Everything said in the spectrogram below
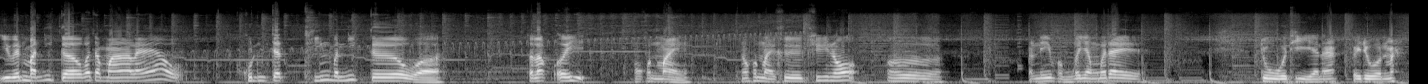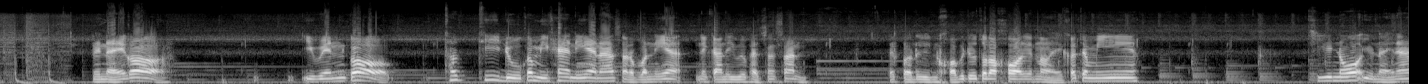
อีเวนต์บันนี่เกิลก็จะมาแล้ว คุณจะ ทิ้งบันนี่เกิลเหรอแต่แล้วเอ้ยน้องคนใหม่ น้องคนใหม่คือคิริโนะเออ อันนี้ผมก็ยังไม่ได้ดูทีนะ ไปดูกันไหมไหนๆก็อีเวนต์ก็เท่าที่ดูก็มีแค่นี้นะสำหรับวันนี้ในการรีวิวแพทสั้น ๆ แต่ก่อนอื่นขอไปดูตัวละครกันหน่อย ก็จะมีคิริโนะอยู่ไหนนะ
